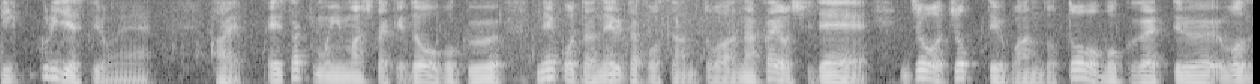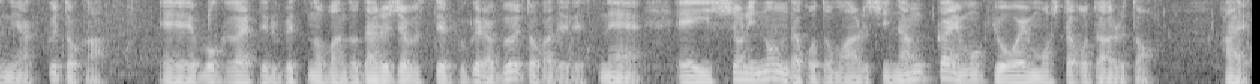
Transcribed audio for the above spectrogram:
びっくりですよね。はい。えさっきも言いましたけど、僕、猫田ねたこさんとは仲良しで、情緒っていうバンドと僕がやってるウォズニャックとか、えー、僕がやってる別のバンド、ダルジャブステップクラブとかでですね、えー、一緒に飲んだこともあるし、何回も共演もしたことあると。はい。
